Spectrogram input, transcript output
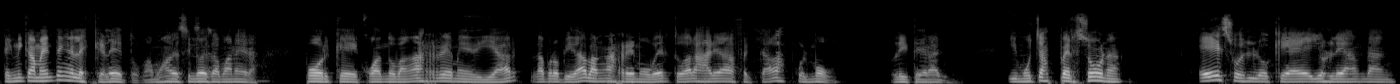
técnicamente en el esqueleto, vamos a decirlo de esa manera, porque cuando van a remediar la propiedad, van a remover todas las áreas afectadas por mold, literal. Y muchas personas, eso es lo que a ellos le andan,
